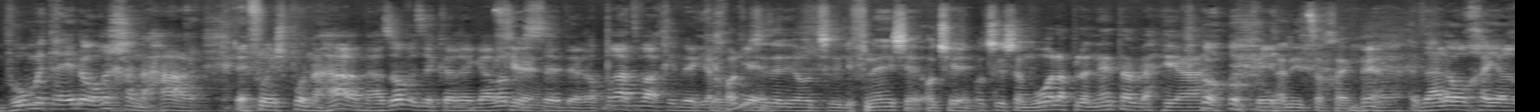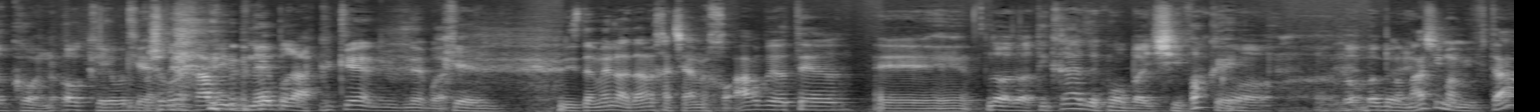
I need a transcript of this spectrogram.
והוא מטייל לאורך הנהר. איפה יש פה נהר, נעזוב את זה כרגע, אבל כן. בסדר, הפרט והחידקל. יכול להיות כן. שזה עוד לפני, ש... עוד, כן. עוד ששמרו על הפלנטה והיה... אוקיי. אני צוחק. זה היה לאורך הירקון, אוקיי, הוא כן. פשוט רכב מבני ברק. כן, מבני ברק. כן. נזדמן לו אדם אחד שהיה מכוער ביותר. אה, לא, לא, תקרא את זה כמו בישיבה. אוקיי. כמו... לא, ממש עם המבטא?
